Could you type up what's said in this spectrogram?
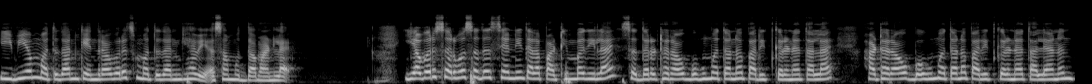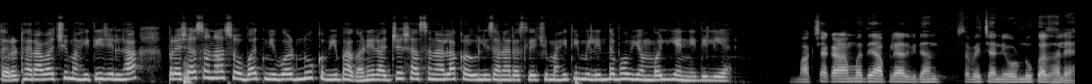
ईव्हीएम मतदान केंद्रावरच मतदान घ्यावे असा मुद्दा मांडलाय. यावर सर्व सदस्यांनी त्याला पाठिंबा दिलाय. सदर ठराव बहुमतानं पारित करण्यात आलाय. हा ठराव बहुमतानं पारित करण्यात आल्यानंतर ठरावाची माहिती जिल्हा प्रशासनासोबत निवडणूक विभाग आणि राज्य शासनाला कळवली जाणार असल्याची माहिती मिलिंद भाऊ यंबल यांनी दिली आहे. मागच्या काळामध्ये आपल्या विधानसभेच्या निवडणुका झाल्या.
